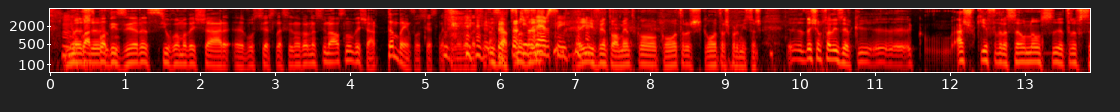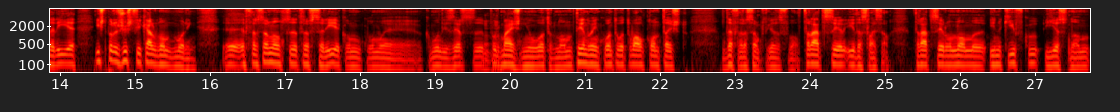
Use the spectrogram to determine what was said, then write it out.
mas, quase pode dizer, se o Roma deixar, vou ser selecionador nacional, se não deixar, também vou ser selecionador nacional. Exato, mas quiser, aí, aí, eventualmente com, com, outras, com outras premissas. Deixa-me só dizer que acho que a Federação não se atravessaria, isto para justificar o nome de Mourinho, eh, a Federação não se atravessaria, como, como é comum dizer-se, por mais nenhum outro nome, tendo em conta o atual contexto da Federação Portuguesa de Futebol. Terá de ser, e da seleção, terá de ser um nome inequívoco e esse nome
